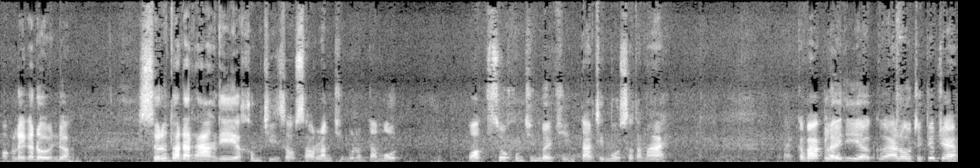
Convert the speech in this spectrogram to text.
hoặc lấy cả đôi cũng được. Số điện thoại đặt hàng thì 0966 594581 hoặc số 0979 891 682 các bác lấy thì ờ, cứ alo trực tiếp cho em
